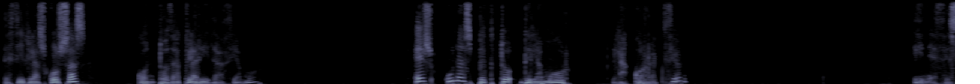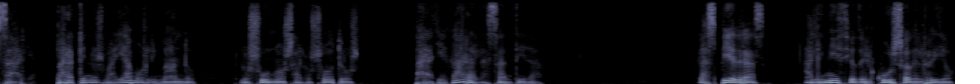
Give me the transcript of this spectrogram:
decir las cosas con toda claridad y amor. Es un aspecto del amor la corrección. Y necesaria para que nos vayamos limando los unos a los otros para llegar a la santidad. Las piedras, al inicio del curso del río,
